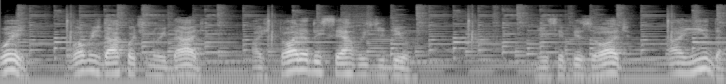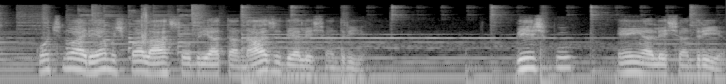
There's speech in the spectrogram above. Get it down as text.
Oi, vamos dar continuidade à história dos servos de Deus. Nesse episódio, ainda continuaremos falar sobre Atanásio de Alexandria, bispo em Alexandria.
